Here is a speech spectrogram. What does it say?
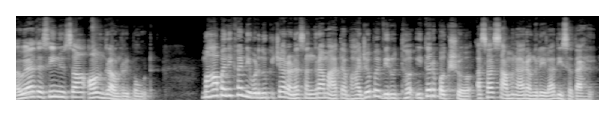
पाहूयात सी न्यूजचा on ground report महापालिका निवडणुकीच्या रणसंग्रामात भाजप विरुद्ध इतर पक्ष असा सामना रंगलेला दिसत आहे.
